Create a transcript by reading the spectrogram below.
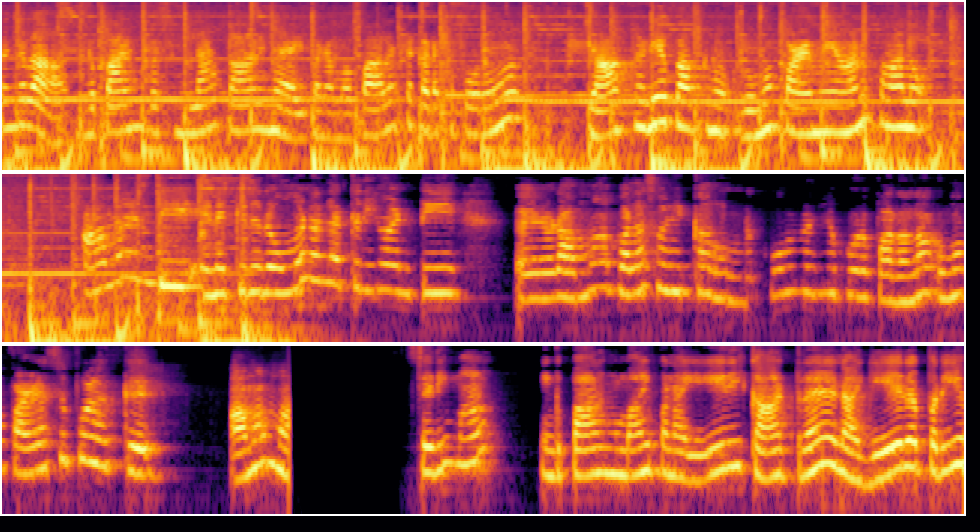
பசங்களா? இங்கே பாருங்க பசங்களா பாருங்க. இப்போ நம்ம பாலத்தை கடக்க போகிறோம் ஜாக்கிரதையாக பார்க்கணும். ரொம்ப பழமையான பாலம். ஆமாம் ஆண்டி. எனக்கு இது ரொம்ப நல்லா தெரியும் ஆண்டி. என்னோட அம்மா அப்பாலாம் சொல்லியிருக்காங்க இந்த கோவில் போகிற பாலம்லாம் ரொம்ப பழசு போல இருக்கு. ஆமாம்மா. சரிம்மா. இங்கே பாருங்கம்மா. இப்போ நான் ஏறி காட்டுறேன். நான் ஏறப்படியே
